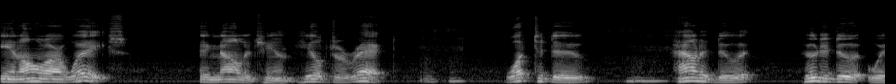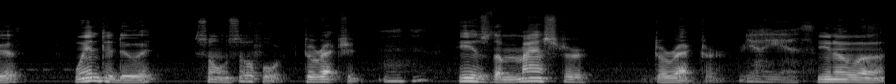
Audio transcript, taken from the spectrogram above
in all our ways, acknowledge Him. He'll direct Mm-hmm. what to do, how to do it, who to do it with, when to do it, so on and so forth. Direction. Mhm. He is the master director. Yeah, he is. You know, uh,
